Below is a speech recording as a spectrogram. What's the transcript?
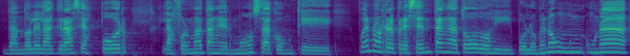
dándole las gracias por la forma tan hermosa con que, bueno, representan a todos y por lo menos una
